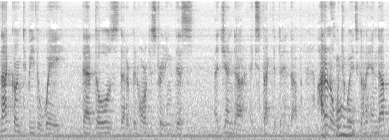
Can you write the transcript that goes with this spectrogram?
not going to be the way that those that have been orchestrating this agenda expect it to end up. I don't know which way it's going to end up,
